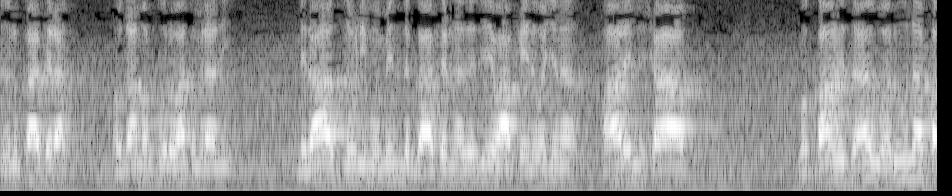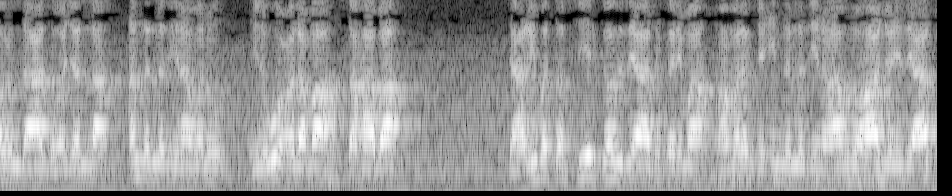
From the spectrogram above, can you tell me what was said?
من الکافر. او دا مرکور وات مرادی میراث نوڑی مومن دا کافر نہ دے واقع وجنا قال ابن شاب وقال تاولون قول الله عز وجل ان الذين امنوا ان علماء صحابہ تاغیب تفسیر کر دی آیت کریمہ عمل کہ ان الذين امنوا هاجروا دی آیت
